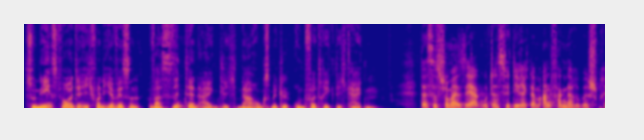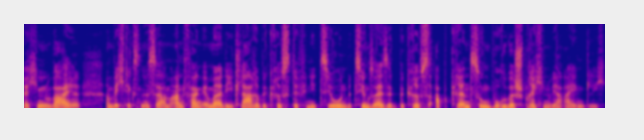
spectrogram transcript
Zunächst wollte ich von ihr wissen, was sind denn eigentlich Nahrungsmittelunverträglichkeiten? Das ist schon mal sehr gut, dass wir direkt am Anfang darüber sprechen, weil am wichtigsten ist ja am Anfang immer die klare Begriffsdefinition beziehungsweise Begriffsabgrenzung, worüber sprechen wir eigentlich.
